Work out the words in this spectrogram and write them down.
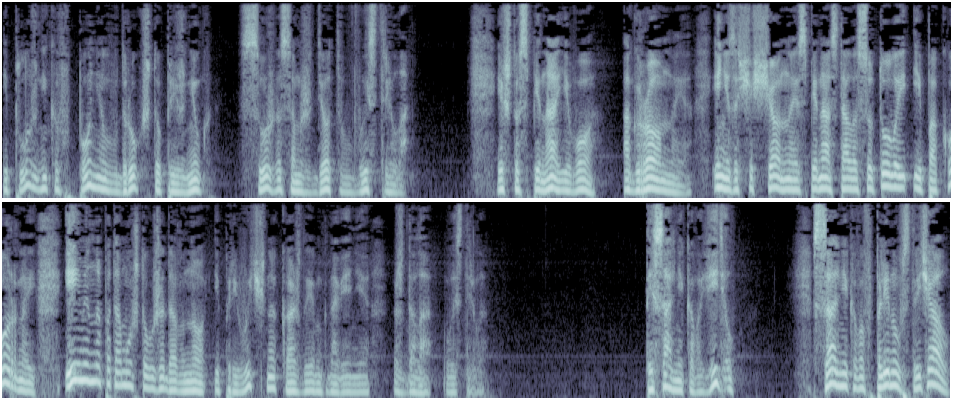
И Плужников понял вдруг, что Прижнюк с ужасом ждет выстрела, и что спина его огромная и незащищенная спина стала сутулой и покорной именно потому, что уже давно и привычно каждое мгновение ждала выстрела. — Ты Сальникова видел? Сальникова в плену встречал?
